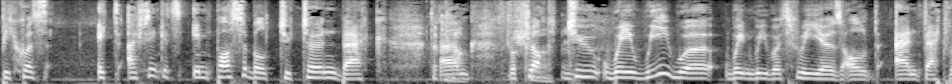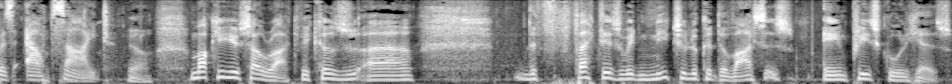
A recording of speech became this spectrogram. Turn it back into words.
because it, I think it's impossible to turn back The um, clock. the Sure. clock to where we were when we were three years old, and that was outside. Yeah. Maki, you're so right because uh, the fact is we need to look at devices in preschool years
